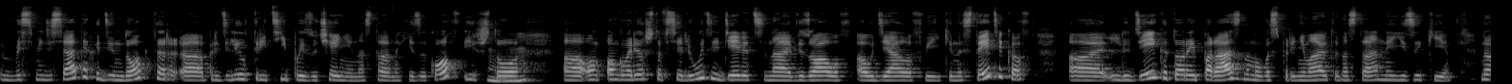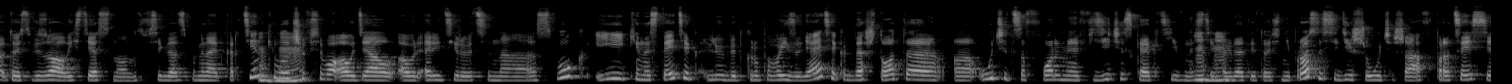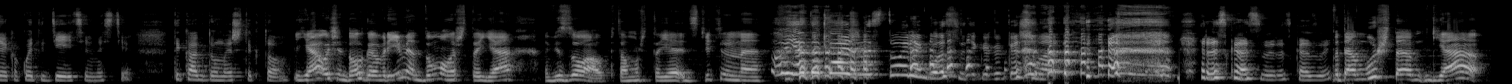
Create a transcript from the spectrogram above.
в 80-х один доктор э, определил три типа изучения иностранных языков, и что uh-huh. Э, он, он говорил, что все люди делятся на визуалов, аудиалов и кинестетиков, э, людей, которые по-разному воспринимают иностранные языки. Ну, то есть визуал, естественно, он всегда запоминает картинки uh-huh. лучше всего, аудиал ориентируется на звук, и кинестетик любит групповые занятия, когда что-то э, учится в форме физической активности, uh-huh. когда ты, то есть, не просто сидишь и учишь, а в процессе какой-то деятельности. Ты как думаешь, ты кто? Я очень долгое время думала, что я визуал, потому что я действительно... У меня такая же история, господи, какой кошмар. Рассказывай, рассказывай. Потому что я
